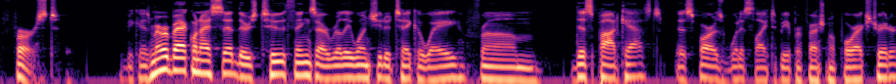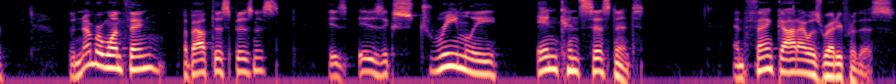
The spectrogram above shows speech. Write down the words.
first. Because remember back when I said there's two things I really want you to take away from this podcast as far as what it's like to be a professional Forex trader? The number one thing about this business is it is extremely inconsistent. And thank God I was ready for this.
